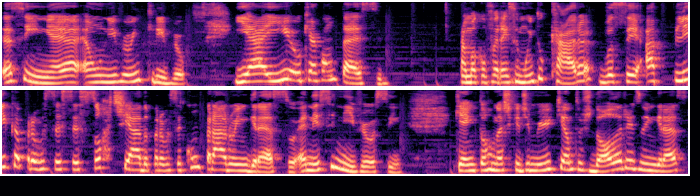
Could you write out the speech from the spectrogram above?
Assim, é, é um nível incrível. E aí, o que acontece? É uma conferência muito cara. Você aplica para você ser sorteado, para você comprar o ingresso. É nesse nível, assim. Que é em torno, acho que, de 1.500 dólares o ingresso.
